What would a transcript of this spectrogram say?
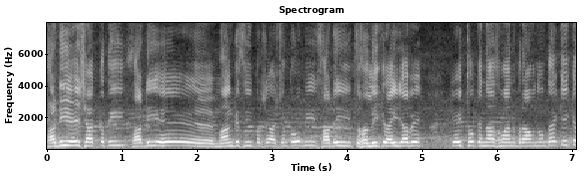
ਸਾਡੀ ਇਹ ਸ਼ੱਕ ਸੀ, ਸਾਡੀ ਇਹ ਮੰਗ ਸੀ ਪ੍ਰਸ਼ਾਸਨ ਤੋਂ ਵੀ ਸਾਡੀ ਤਸੱਲੀ ਕਰਾਈ ਜਾਵੇ ਕਿ ਇੱਥੋਂ ਕਿੰਨਾ ਸਮਾਨ ਬਰਾਮਦ ਹੁੰਦਾ ਹੈ, ਕਿ ਇੱਕ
